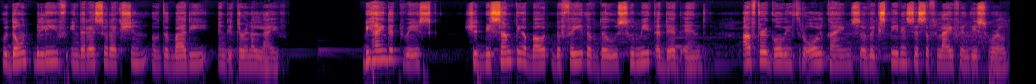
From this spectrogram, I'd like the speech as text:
who don't believe in the resurrection of the body and eternal life. Behind that risk should be something about the faith of those who meet a dead end after going through all kinds of experiences of life in this world.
